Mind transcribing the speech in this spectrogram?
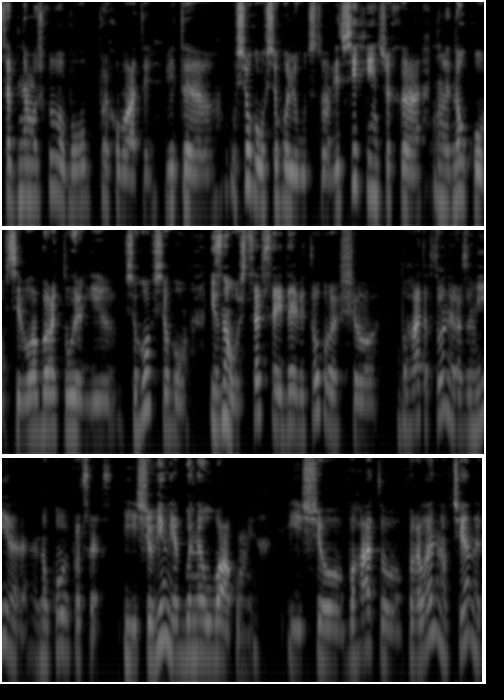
це б неможливо було б приховати від е, усього усього людства, від всіх інших е, науковців, лабораторії, всього-всього. І знову ж це все йде від того, що багато хто не розуміє науковий процес, і що він якби не у вакуумі і що багато паралельно вчених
